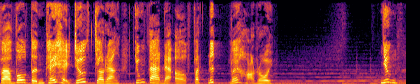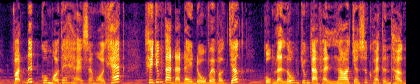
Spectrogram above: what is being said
và vô tình thế hệ trước cho rằng chúng ta đã ở vạch đích với họ rồi. Nhưng vạch đích của mỗi thế hệ sẽ mỗi khác. Khi chúng ta đã đầy đủ về vật chất, cũng là lúc chúng ta phải lo cho sức khỏe tinh thần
